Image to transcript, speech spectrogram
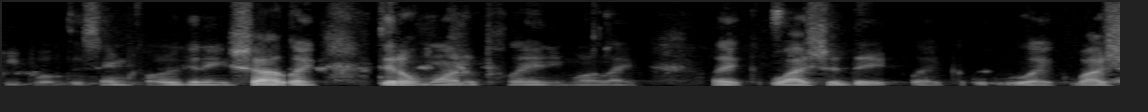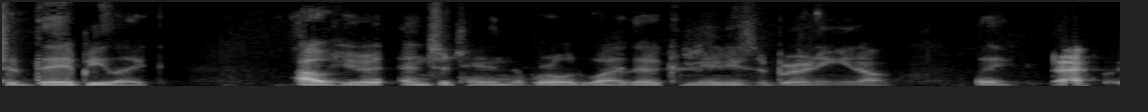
people of the same color getting shot. Like they don't want to play anymore. Like like why should they like like why should they be like out here entertaining the world while their communities are burning? You know, like Exactly.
